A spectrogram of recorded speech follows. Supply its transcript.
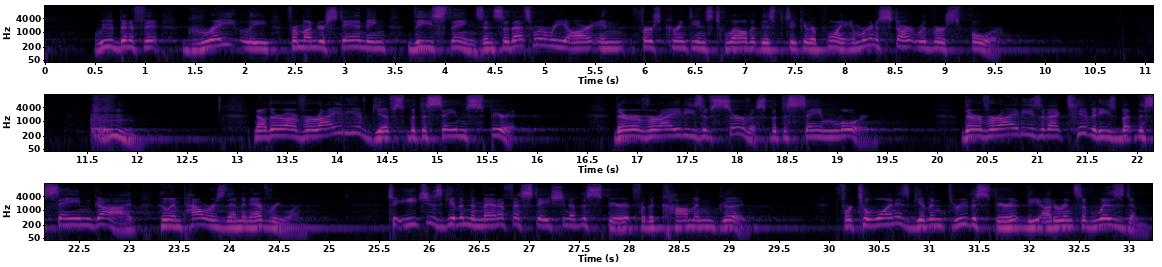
We would benefit greatly from understanding these things. And so that's where we are in 1 Corinthians 12 at this particular point. And we're going to start with verse 4. Now, there are a variety of gifts, but the same Spirit. There are varieties of service, but the same Lord. There are varieties of activities, but the same God who empowers them in everyone. To each is given the manifestation of the Spirit for the common good. For to one is given through the Spirit the utterance of wisdom,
